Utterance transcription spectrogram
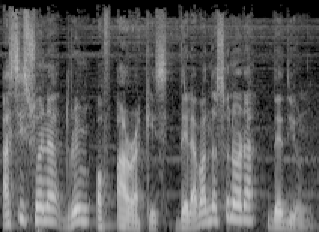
Así suena Dream of Arrakis de la banda sonora de Dune.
